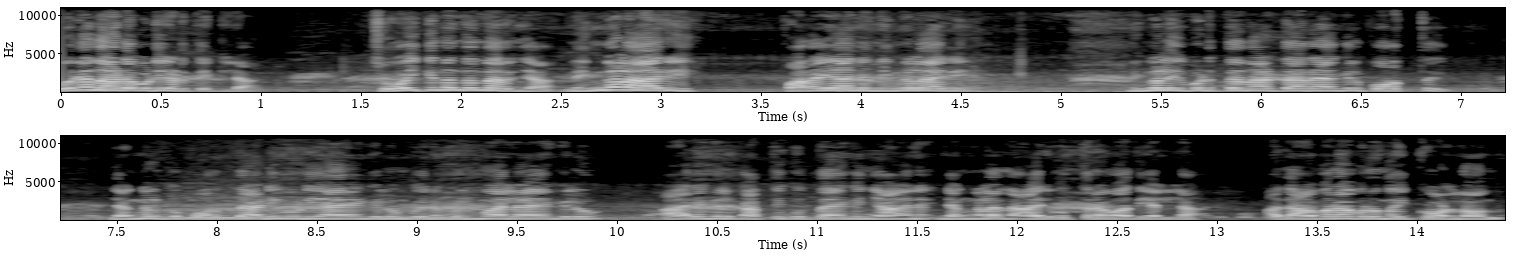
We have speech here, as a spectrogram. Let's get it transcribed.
ഒരു നടപടി എടുത്തിട്ടില്ല. ചോദിക്കുന്നതെന്ന് അറിഞ്ഞാൽ നിങ്ങളാര്? പറയാൻ നിങ്ങളാര്? നിങ്ങൾ ഇവിടുത്തെ നാട്ടുകാരായെങ്കിൽ പുറത്ത്. ഞങ്ങൾക്ക് പുറത്ത് അടിപൊളിയായെങ്കിലും പിന്നെ ഗുൽമാലായെങ്കിലും ആരെങ്കിലും കത്തിക്കുത്തായെങ്കിൽ ഞാൻ ഞങ്ങളത് ആരും ഉത്തരവാദിയല്ല. അത് അവരവർ നോക്കിക്കൊള്ളണമെന്ന്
